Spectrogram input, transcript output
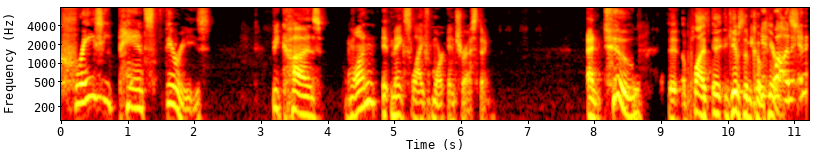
crazy pants theories because one, it makes life more interesting. And two, it applies it gives them coherence well and, and,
